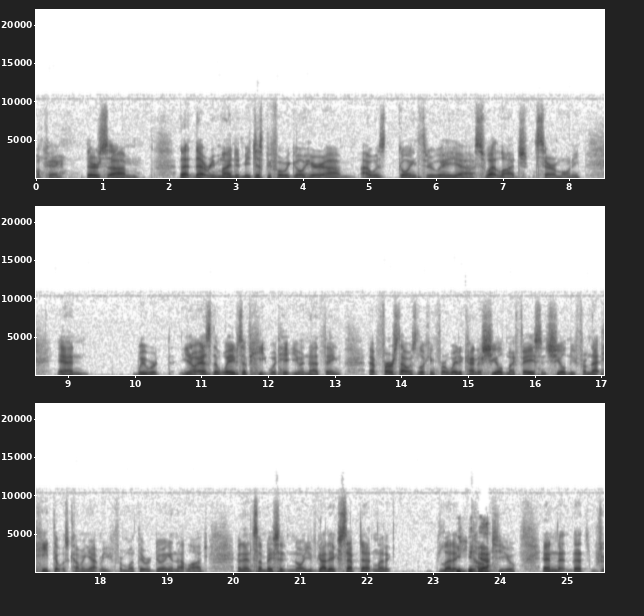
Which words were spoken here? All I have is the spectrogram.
Okay, there's um, that that reminded me just before we go here. Um, I was going through a uh, sweat lodge ceremony, and we were, you know, as the waves of heat would hit you in that thing, at first I was looking for a way to kind of shield my face and shield me from that heat that was coming at me from what they were doing in that lodge. And then somebody said, "No, you've got to accept that and let it let it yeah. come to you." And that, that's tr-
